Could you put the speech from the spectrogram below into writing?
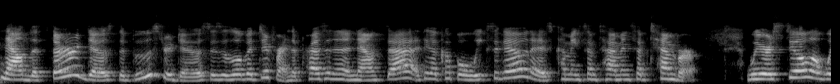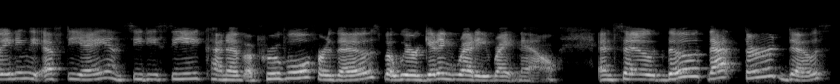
now, the third dose, the booster dose, is a little bit different. The president announced that, I think, a couple of weeks ago, that is coming sometime in September. We are still awaiting the FDA and CDC kind of approval for those, but we're getting ready right now. And so, though that third dose,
